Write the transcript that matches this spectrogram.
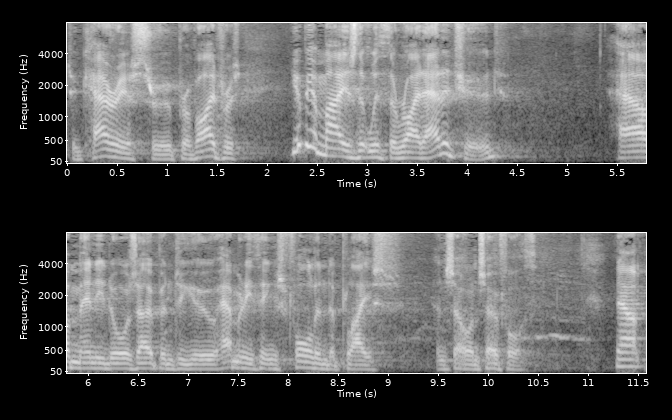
to carry us through, provide for us. You'll be amazed that with the right attitude, how many doors open to you, how many things fall into place, and so on and so forth. Now,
